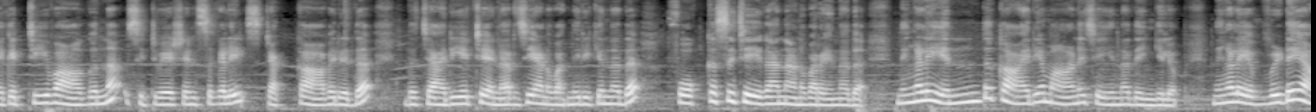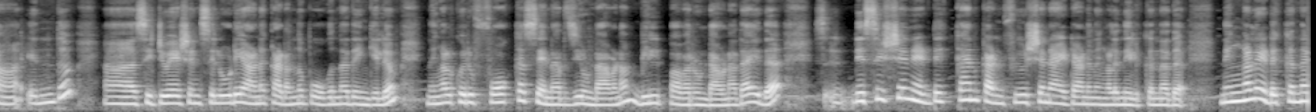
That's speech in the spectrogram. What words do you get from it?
നെഗറ്റീവ് ആകുന്ന സിറ്റുവേഷൻസുകളിൽ സ്റ്റക്ക് ആവരുത് ഇത് ചാരിയറ്റ് എനർജിയാണ് വന്നിരിക്കുന്നത്. ഫോക്കസ് ചെയ്യുക എന്നാണ് പറയുന്നത്. നിങ്ങൾ എന്ത് കാര്യമാണ് ചെയ്യുന്നതെങ്കിലും നിങ്ങൾ എവിടെയാ എന്ത് സിറ്റുവേഷൻസിലൂടെയാണ് കടന്നു പോകുന്നതെങ്കിലും നിങ്ങൾക്കൊരു ഫോക്കസ് എനർജി ഉണ്ടാവണം വിൽ പവർ ഉണ്ടാവണം. അതായത് ഡിസിഷൻ എടുക്കാൻ കൺഫ്യൂഷനായിട്ടാണ് നിങ്ങൾ നിൽക്കുന്നത്. നിങ്ങൾ എടുക്കുന്ന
